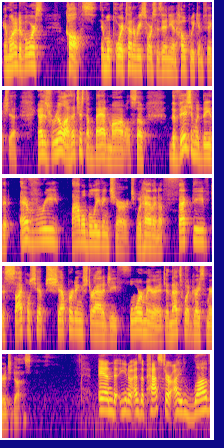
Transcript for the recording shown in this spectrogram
and want a divorce, call us, and we'll pour a ton of resources in you and hope we can fix you. And I just realized that's just a bad model. So, the vision would be that every Bible believing church would have an effective discipleship shepherding strategy for marriage, and that's what Grace Marriage does. And, you know, as a pastor, I love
